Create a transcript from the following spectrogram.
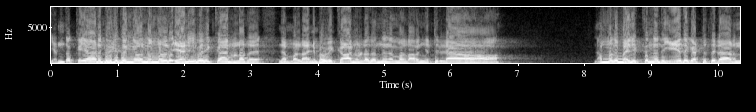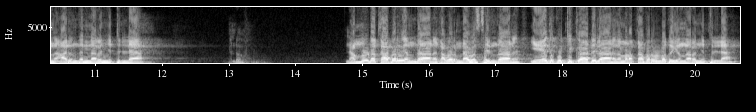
എന്തൊക്കെയാണ് ദുരിതങ്ങൾ നമ്മൾ അനുവദിക്കാനുള്ളത് നമ്മൾ അനുഭവിക്കാനുള്ളതെന്ന് നമ്മൾ അറിഞ്ഞിട്ടില്ല. നമ്മൾ മരിക്കുന്നത് ഏത് ഘട്ടത്തിലാണെന്ന് ആരും തന്നെ അറിഞ്ഞിട്ടില്ല. കണ്ടോ? നമ്മളുടെ കബർ എന്താണ്? കബറിന്റെ അവസ്ഥ എന്താണ്? ഏത് കുറ്റിക്കാട്ടിലാണ് നമ്മളെ കബറുള്ളത് എന്നറിഞ്ഞിട്ടില്ല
